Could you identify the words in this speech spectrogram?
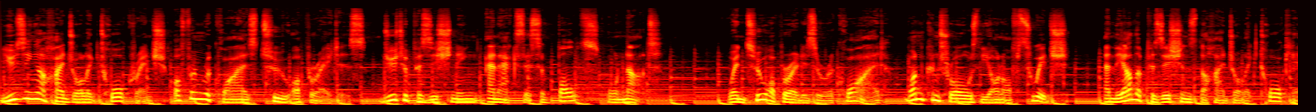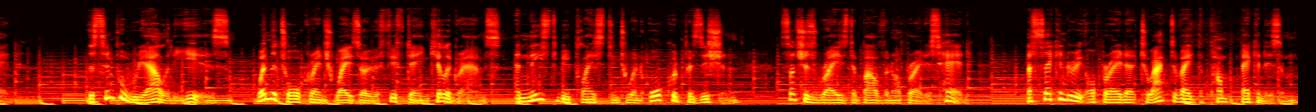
using a hydraulic torque wrench often requires two operators due to positioning and access of bolts or nut. When two operators are required, one controls the on-off switch and the other positions the hydraulic torque head. The simple reality is, when the torque wrench weighs over 15 kilograms and needs to be placed into an awkward position, such as raised above an operator's head, a secondary operator to activate the pump mechanism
